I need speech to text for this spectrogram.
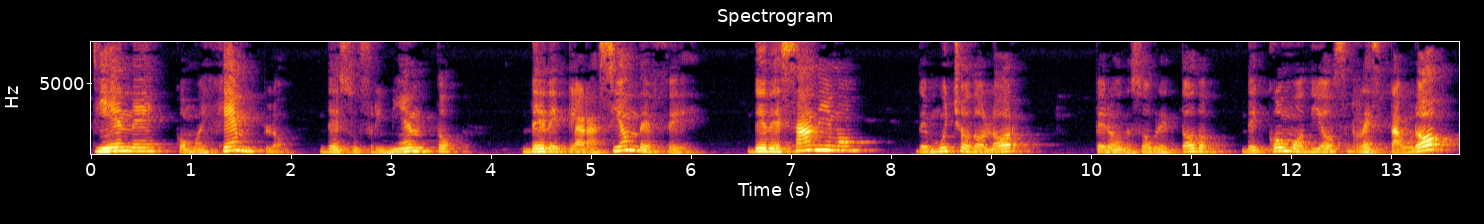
tiene como ejemplo de sufrimiento, de declaración de fe, de desánimo, de mucho dolor, pero sobre todo de cómo Dios restauró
